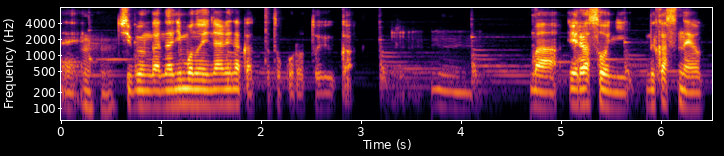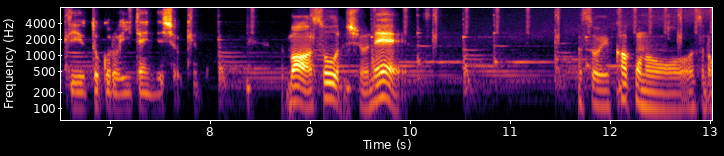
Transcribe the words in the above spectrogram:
えーうん自分が何者になれなかったところというか、うん、まあ偉そうに抜かすなよっていうところを言いたいんでしょうけど。まあ、そうでしょうね。そういう過去の、その、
